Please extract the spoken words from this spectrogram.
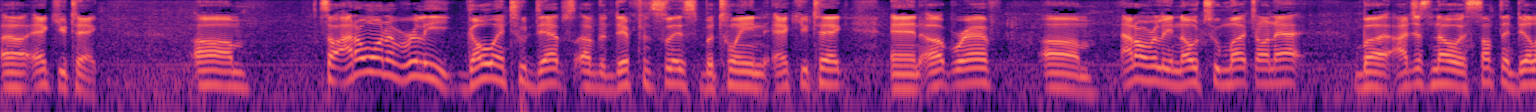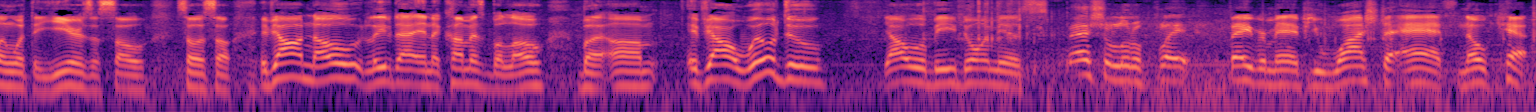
uh, EcuTek. Um, so I don't want to really go into depths of the differences between EcuTek and UpRev. Um, I don't really know too much on that but I just know it's something dealing with the years or so. So, so if y'all know, leave that in the comments below. But um, if y'all will do, y'all will be doing me a special little favor, man. If you watch the ads, no cap.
